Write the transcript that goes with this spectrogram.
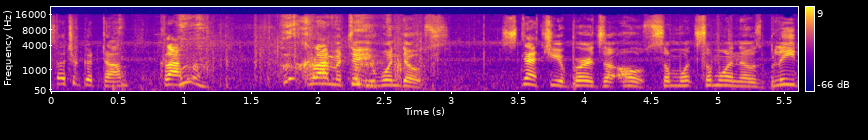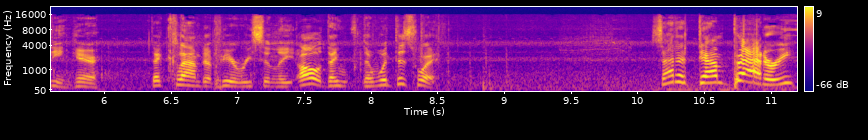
Such a good time. Climb, climbing through your windows. Snatch your birds. Up. Oh, someone, someone that was bleeding here. They climbed up here recently. Oh, they, they went this way. Is that a damn battery?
